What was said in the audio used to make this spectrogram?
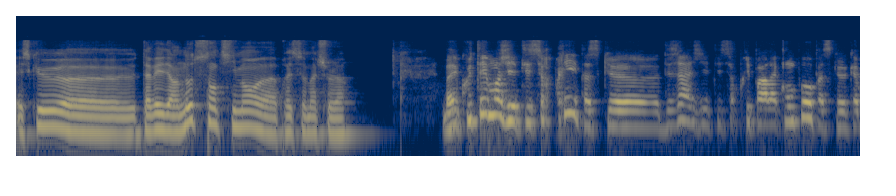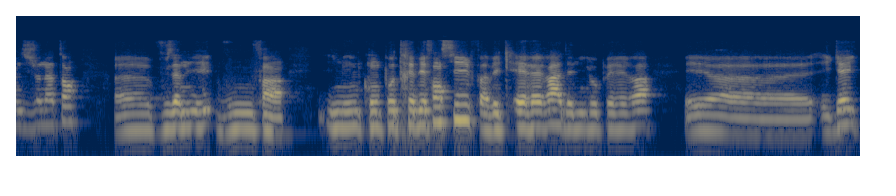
est-ce que tu avais un autre sentiment après ce match-là? Bah écoutez, moi j'ai été surpris parce que déjà j'ai été surpris par la compo parce que comme dit Jonathan, vous avez, vous, enfin, il met une compo très défensive avec Herrera, Danilo Pereira et, et Gay.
